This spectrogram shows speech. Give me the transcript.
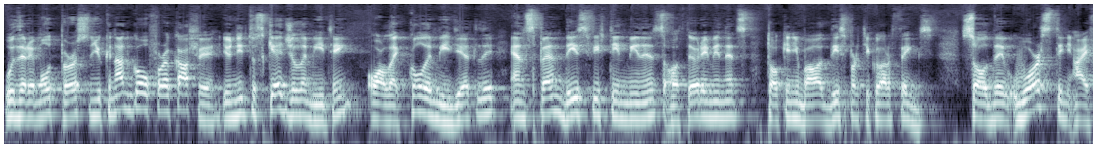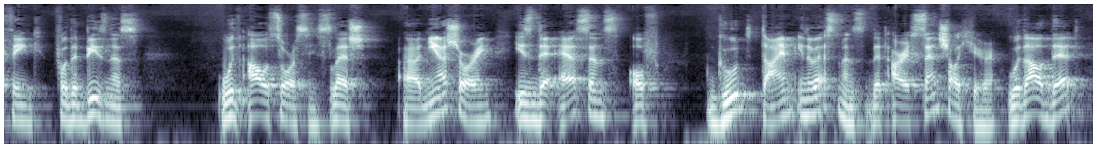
With a remote person, you cannot go for a coffee. You need to schedule a meeting or like call immediately and spend these 15 minutes or 30 minutes talking about these particular things. So the worst thing I think for the business with outsourcing slash uh, nearshoring is the essence of good time investments that are essential here. Without that,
